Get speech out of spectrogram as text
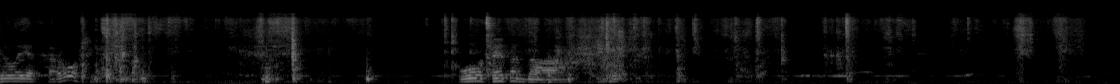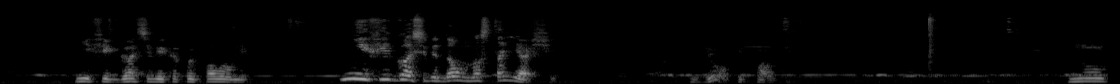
говорят, хороший. Вот это да. Нифига себе, какой половник. Нифига себе, да он настоящий. Елки-палки. Ну,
